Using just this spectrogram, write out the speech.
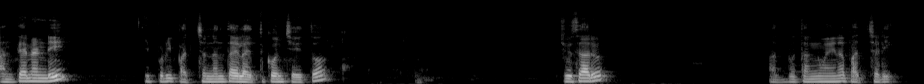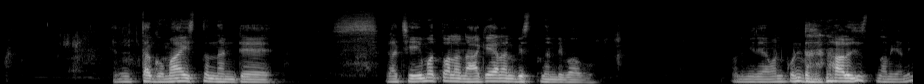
అంతేనండి. ఇప్పుడు ఈ పచ్చనంతా ఇలా ఎత్తుకొని చేతితో చూశారు? అద్భుతమైన పచ్చడి. ఎంత గుమాయిస్తుందంటే ఇలా చేయి మొత్తం అలా నాకేయాలనిపిస్తుందండి బాబు. మరి మీరు ఏమనుకుంటారని ఆలోచిస్తున్నాను కానీ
